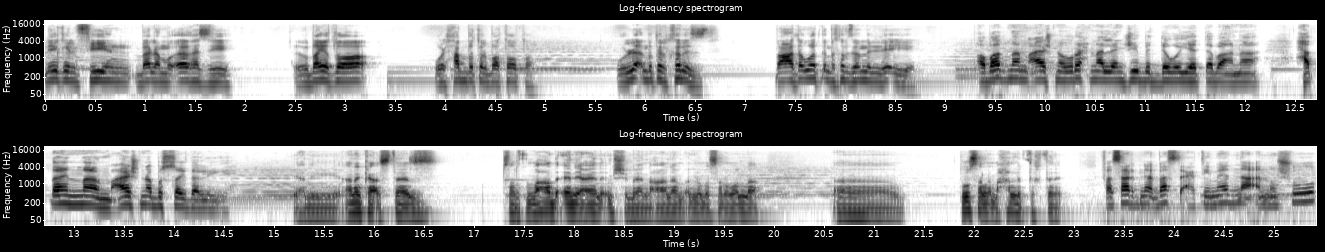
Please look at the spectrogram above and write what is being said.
ناكل فين بلا مؤاخذة. البيضة والحبة البطاطا ولقمة الخبز. بعد وقت لقمة الخبز ما بنلاقيها قبضنا معاشنا ورحنا لنجيب الدوية تبعنا حطينا معاشنا بالصيدلية. يعني أنا كأستاذ صرت ما عاد اني عين أمشي بين العالم إنه مثلا والله آه توصل لمحل بتختنق. فصار بس اعتمادنا إنه شو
